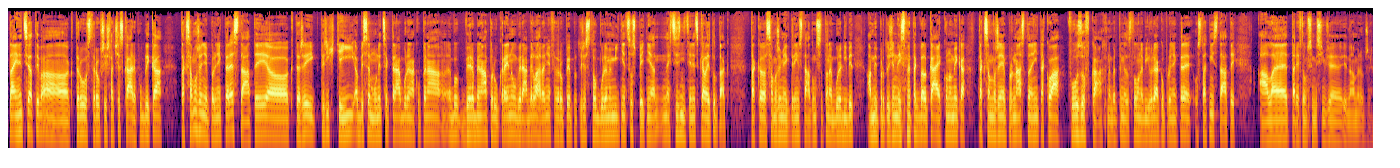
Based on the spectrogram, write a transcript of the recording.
Ta iniciativa, kterou, s kterou přišla Česká republika, tak samozřejmě pro některé státy, kteří, kteří chtějí, aby se munice, která bude nakupená nebo vyrobená pro Ukrajinu, vyráběla hraně v Evropě, protože z toho budeme mít něco zpětně, nechci znít cynicky, ale je to tak, tak samozřejmě některým státům se to nebude líbit a my, protože nejsme tak velká ekonomika, tak samozřejmě pro nás to není taková v uvozovkách, neberte mi za slovo nevýhoda jako pro některé ostatní státy, ale tady v tom si myslím, že jednáme dobře.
